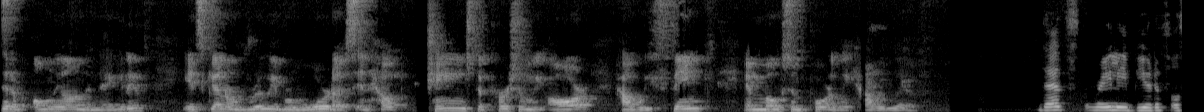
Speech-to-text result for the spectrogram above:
instead of only on the negative, it's going to really reward us and help change the person we are, how we think, and most importantly, how we live. That's really beautiful,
